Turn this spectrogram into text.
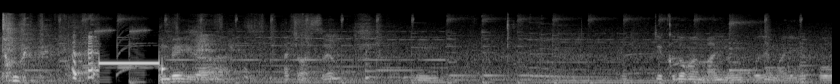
동백이가 같이 왔어요. 음. 그때 그동안 많이 너무 고생 많이 했고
